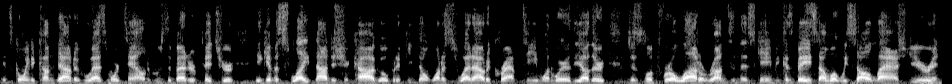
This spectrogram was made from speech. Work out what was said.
It's going to come down to who has more talent, who's the better pitcher. You give a slight nod to Chicago, but if you don't want to sweat out a crap team one way or the other, just look for a lot of runs in this game because based on what we saw last year and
